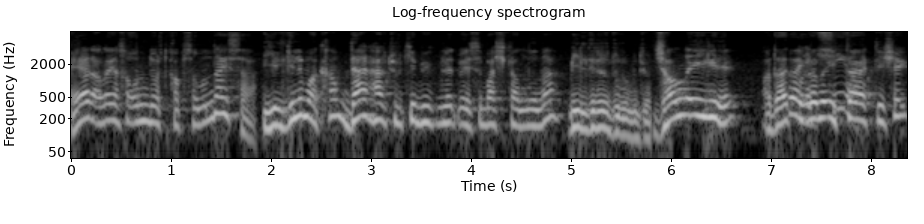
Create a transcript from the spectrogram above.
eğer anayasa 14 kapsamındaysa ilgili makam derhal Türkiye Büyük Millet Meclisi Başkanlığı'na bildirir durumu diyor. Can'la ilgili Adalet Bakanı şey iddia yok. ettiği şey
